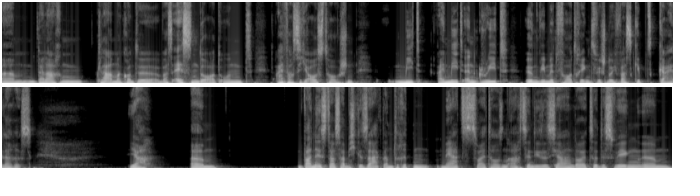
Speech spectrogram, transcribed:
Ähm, danach, klar, man konnte was essen dort und einfach sich austauschen. Meet, ein Meet and Greet irgendwie mit Vorträgen zwischendurch. Was gibt's Geileres? Ja, ähm, wann ist das, habe ich gesagt, am 3. März 2018 dieses Jahr, Leute. Deswegen ähm,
